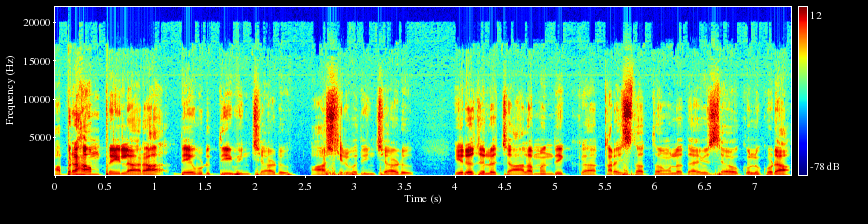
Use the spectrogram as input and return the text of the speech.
అబ్రహాం ప్రియులారా దేవుడు దీవించాడు ఆశీర్వదించాడు. ఈ రోజుల్లో చాలా మంది క- క్రైస్తత్వంలో దైవ సేవకులు కూడా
